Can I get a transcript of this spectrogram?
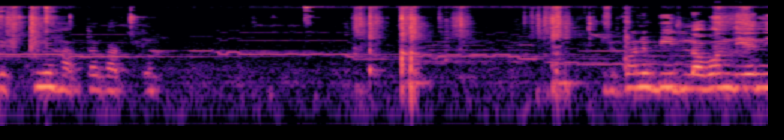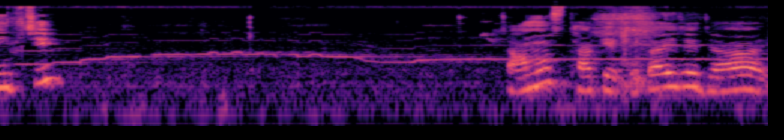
একটু হাতটা কাটতো। একটুখানি বিট লবণ দিয়ে নিচ্ছি। চামচ থাকে, কোথায় যে যায়।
